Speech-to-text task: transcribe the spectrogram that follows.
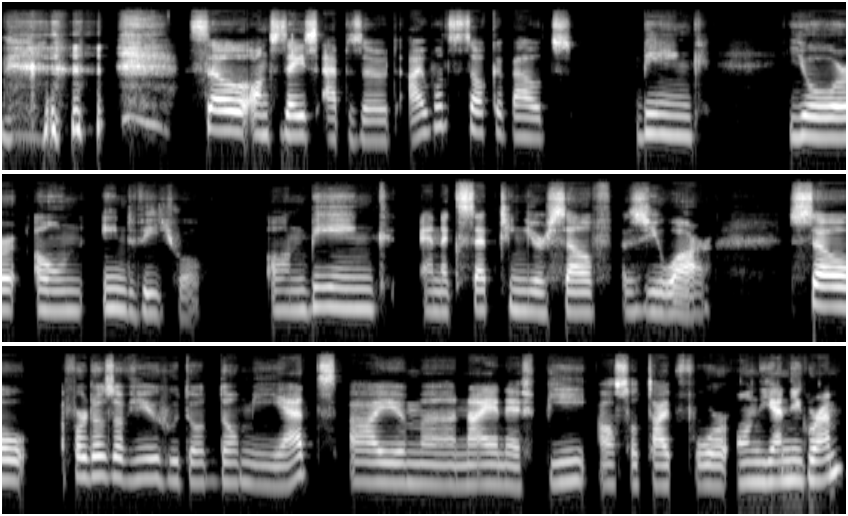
so, on today's episode, I want to talk about being your own individual, on being and accepting yourself as you are. So, for those of you who don't know me yet, I am an INFP, also type 4 on the Enneagram.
